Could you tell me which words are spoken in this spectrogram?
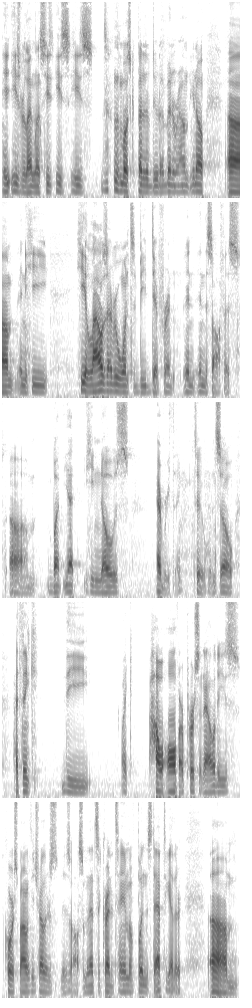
he, he's relentless. He's he's he's the most competitive dude I've been around. You know, um, and he he allows everyone to be different in in this office, um, but yet he knows everything too. And so I think the like how all of our personalities correspond with each other is, is awesome, and that's a credit to him of putting the staff together. Um,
